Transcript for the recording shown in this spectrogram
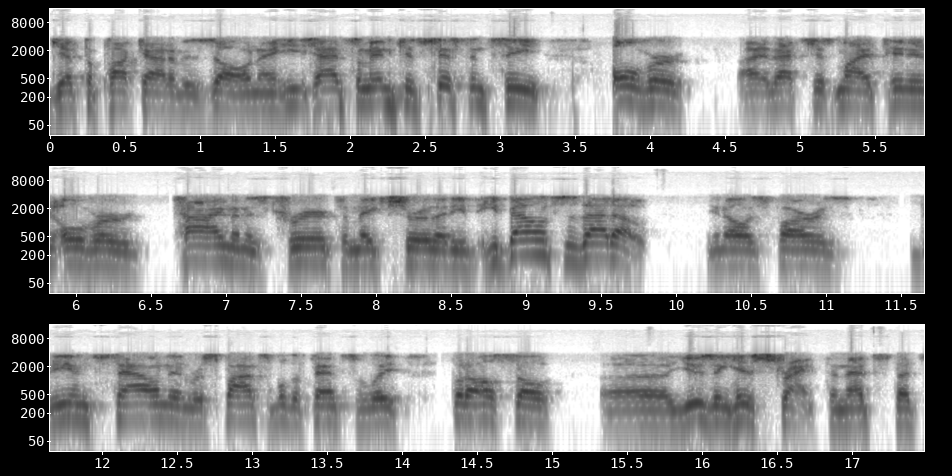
get the puck out of his zone. And he's had some inconsistency over. Uh, that's just my opinion over time in his career to make sure that he he balances that out. You know, as far as being sound and responsible defensively, but also uh, using his strength, and that's that's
